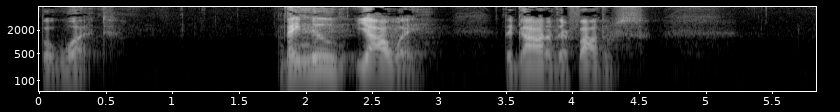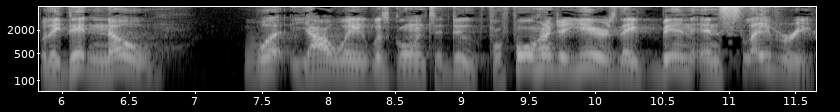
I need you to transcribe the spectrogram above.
but what. They knew Yahweh, the God of their fathers, but they didn't know what Yahweh was going to do. For 400 years, they've been in slavery.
